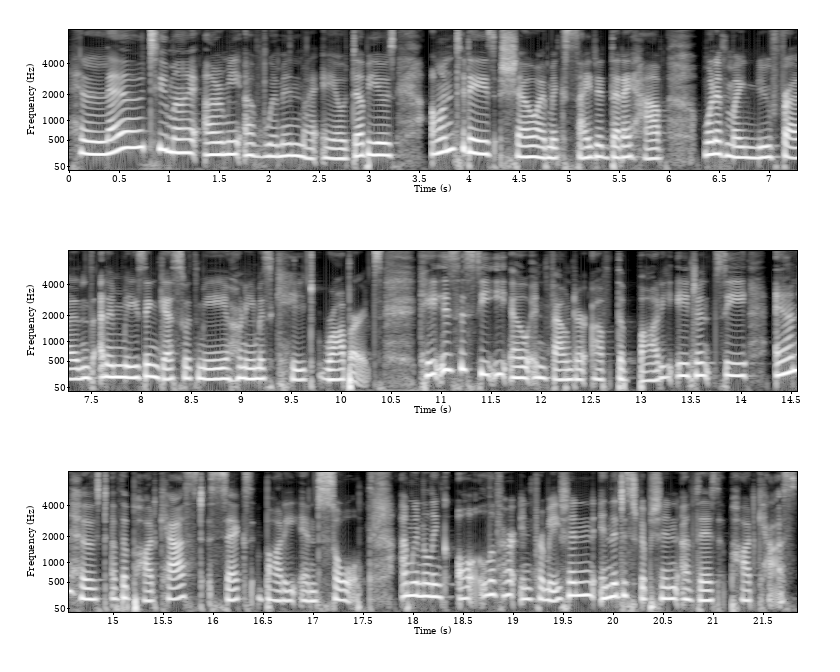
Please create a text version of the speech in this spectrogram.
Hello to my army of women, my AOWs. On today's show, I'm excited that I have one of my new friends, an amazing guest with me. Her name is Kate Roberts. Kate is the CEO and founder of The Body Agency and host of the podcast Sex, Body, and Soul. I'm going to link all of her information in the description of this podcast.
